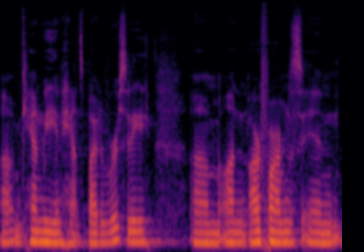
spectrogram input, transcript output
Um, can we enhance biodiversity? Um, on our farms in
